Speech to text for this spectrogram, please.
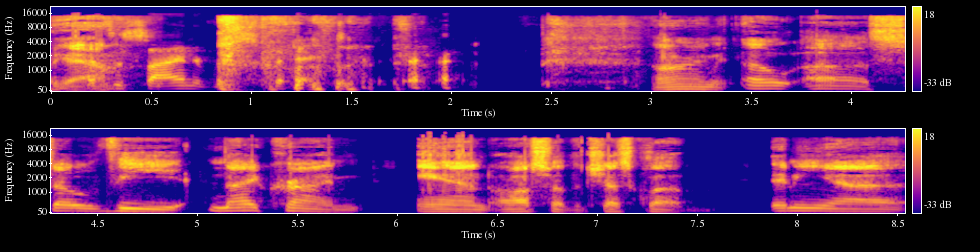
Yeah. That's a sign of respect. All right. Oh, uh, so the knife crime and also the chess club. Any uh,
